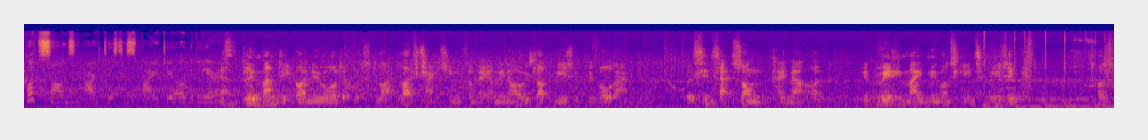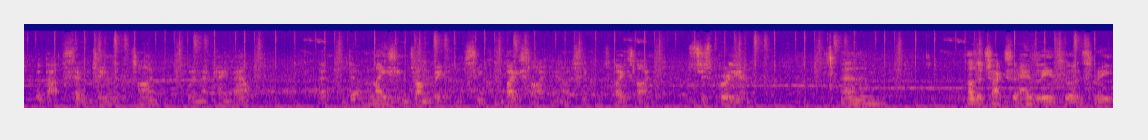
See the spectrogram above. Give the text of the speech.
What songs and artists inspired you over the years? And Blue Monday by New Order was like life changing for me. I mean, I always loved music before that, but since that song came out, I, it really made me want to get into music. I was about 17 at the time when that came out. That, that amazing drum beat and the sequence bass line, you know, sequence bass line was just brilliant. Um, other tracks that heavily influenced me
